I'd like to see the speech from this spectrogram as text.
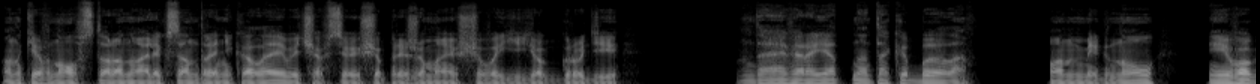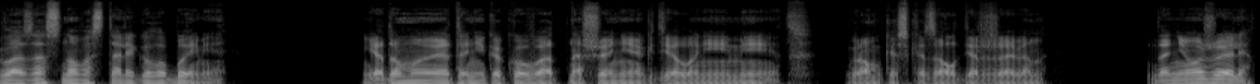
Он кивнул в сторону Александра Николаевича, все еще прижимающего ее к груди. «Да, вероятно, так и было». Он мигнул, и его глаза снова стали голубыми. «Я думаю, это никакого отношения к делу не имеет», — громко сказал Державин. «Да неужели?»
